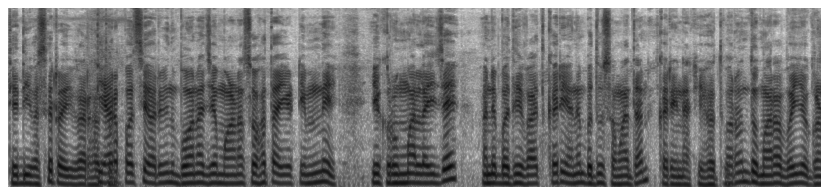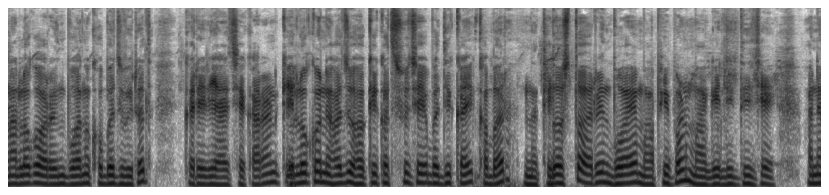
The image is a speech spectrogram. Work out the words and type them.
તે દિવસે રવિવાર હતો. ત્યાર પછી અરવિંદ ભુવાના જે માણસો હતા એ ટીમને એક રૂમમાં લઈ જાય અને બધી વાત કરી અને બધું સમાધાન કરી નાખ્યું હતું. પરંતુ મારા ભાઈઓ ઘણા લોકો અરવિંદ ભુવાનો ખૂબ જ વિરોધ કરી રહ્યા છે, કારણ કે એ લોકોને હજુ હકીકત શું છે એ બધી કંઈ ખબર નથી. દોસ્તો, અરવિંદ બુવાએ માફી પણ માગી લીધી છે અને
